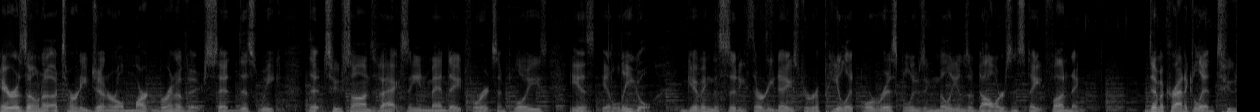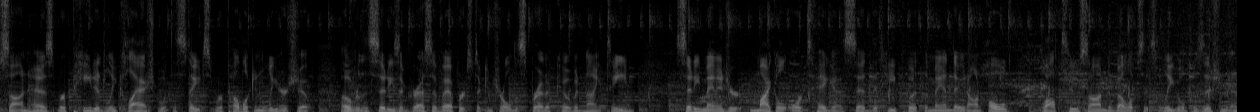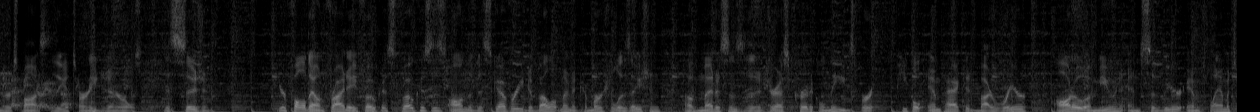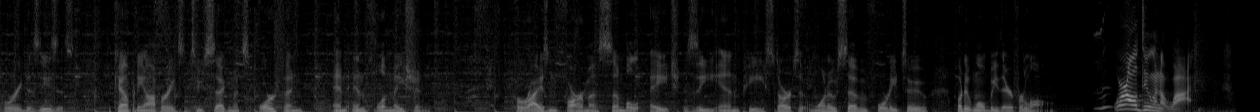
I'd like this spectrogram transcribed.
Arizona Attorney General Mark Brnovich said this week that Tucson's vaccine mandate for its employees is illegal, giving the city 30 days to repeal it or risk losing millions of dollars in state funding. Democratic led Tucson has repeatedly clashed with the state's Republican leadership over the city's aggressive efforts to control the spread of COVID 19. City manager Michael Ortega said that he put the mandate on hold while Tucson develops its legal position in response to the Attorney General's decision. Your Fall Down Friday focus focuses on the discovery, development, and commercialization of medicines that address critical needs for people impacted by rare autoimmune and severe inflammatory diseases. The company operates in two segments orphan and inflammation. Horizon Pharma, symbol HZNP, starts at 107.42, but it won't be there for long. We're all doing a lot.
